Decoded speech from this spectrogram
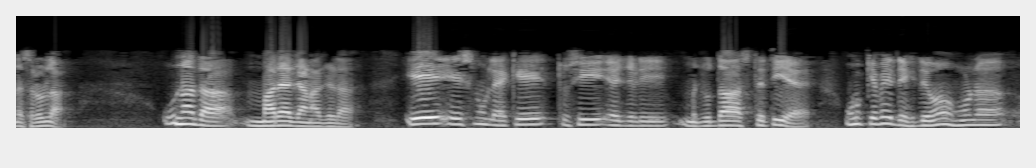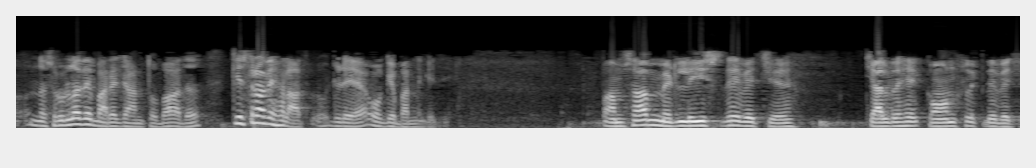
ਨਸਰੁੱਲਾ ਉਹਨਾਂ ਦਾ ਮਾਰਿਆ ਜਾਣਾ ਜਿਹੜਾ ਇਹ ਇਸ ਨੂੰ ਲੈ ਕੇ ਤੁਸੀਂ ਇਹ ਜਿਹੜੀ ਮੌਜੂਦਾ ਸਥਿਤੀ ਹੈ, ਉਹਨੂੰ ਕਿਵੇਂ ਦੇਖਦੇ ਹੋ? ਹੁਣ ਨਸਰੁੱਲਾ ਦੇ ਮਾਰੇ ਜਾਣ ਤੋਂ ਬਾਅਦ ਕਿਸ ਤਰ੍ਹਾਂ ਦੇ ਹਾਲਾਤ ਜਿਹੜੇ ਆ, ਉਹ ਅੱਗੇ ਬਣਨਗੇ ਜੀ? ਪੰਮ ਸਾਹਿਬ, ਮਿਡਲ ਈਸਟ ਦੇ ਵਿੱਚ ਚੱਲ ਰਹੇ ਕੌਨਫਲਿਕਟ ਦੇ ਵਿੱਚ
